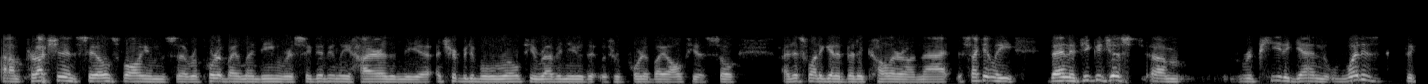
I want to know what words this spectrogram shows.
Um, production and sales volumes uh, reported by Lundin were significantly higher than the attributable royalty revenue that was reported by Altius. So I just want to get a bit of color on that. Secondly, Ben, if you could just um, repeat again, what is the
